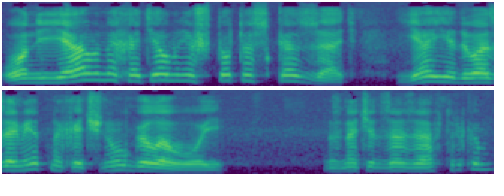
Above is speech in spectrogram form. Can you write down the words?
Он явно хотел мне что-то сказать. Я едва заметно качнул головой. «Значит, за завтраком?»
